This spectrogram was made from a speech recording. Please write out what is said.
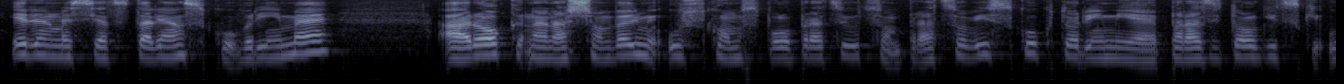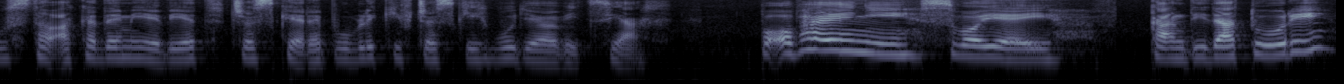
jeden mesiac v Taliansku v Ríme a rok na našom veľmi úzkom spolupracujúcom pracovisku, ktorým je Parazitologický ústav Akadémie vied Českej republiky v Českých Budejoviciach. Po obhajení svojej kandidatúry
